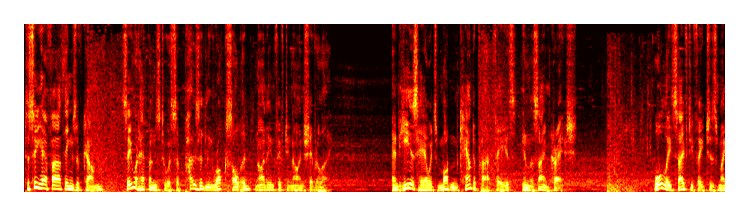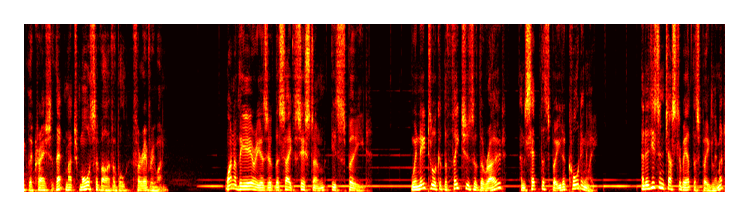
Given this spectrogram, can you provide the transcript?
To see how far things have come, see what happens to a supposedly rock solid 1959 Chevrolet. And here's how its modern counterpart fares in the same crash. All these safety features make the crash that much more survivable for everyone. One of the areas of the safe system is speed. We need to look at the features of the road and set the speed accordingly. And it isn't just about the speed limit.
